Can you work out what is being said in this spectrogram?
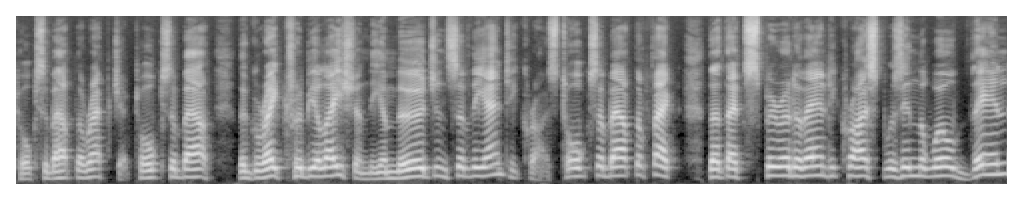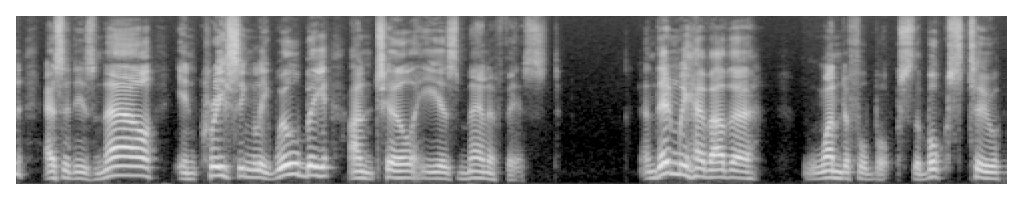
Talks about the rapture, talks about the great tribulation, the emergence of the Antichrist, talks about the fact that that spirit of Antichrist was in the world then as it is now, increasingly will be until he is manifest. And then we have other wonderful books, the books to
